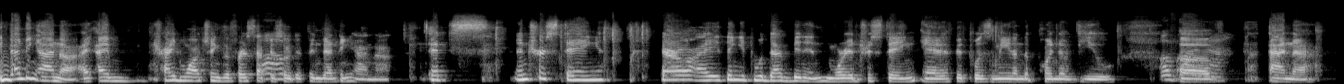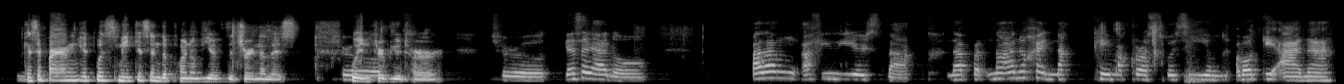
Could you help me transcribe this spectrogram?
Inventing Anna. I, I've tried watching the first episode of Inventing Anna. It's interesting, pero I think it would have been more interesting if it was made on the point of view Of, of Anna. Anna. Kasi parang it was made just in the point of view of the journalist True. who interviewed her. True. Kasi ano, parang a few years back, na, na ano kay, na came across ko si yung about kay Anna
